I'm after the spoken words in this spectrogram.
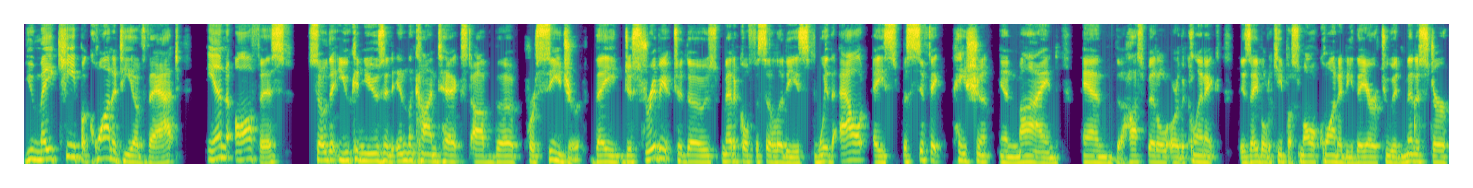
You may keep a quantity of that in office so that you can use it in the context of the procedure. They distribute to those medical facilities without a specific patient in mind. And the hospital or the clinic is able to keep a small quantity there to administer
